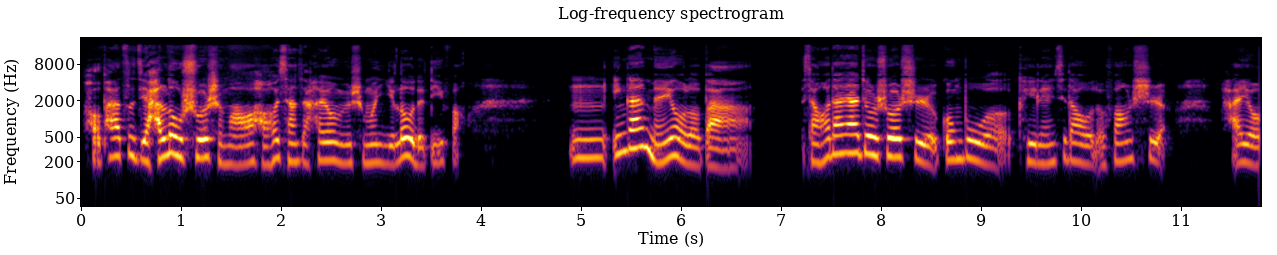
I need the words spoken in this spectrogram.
好怕自己还漏说什么，我好好想想还有没有什么遗漏的地方。嗯，应该没有了吧？想和大家就说是公布我可以联系到我的方式，还有。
